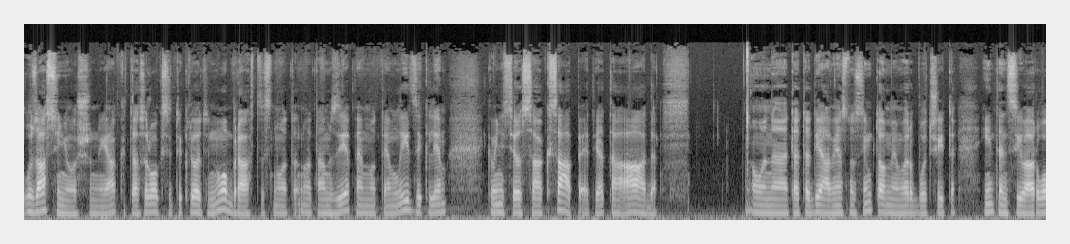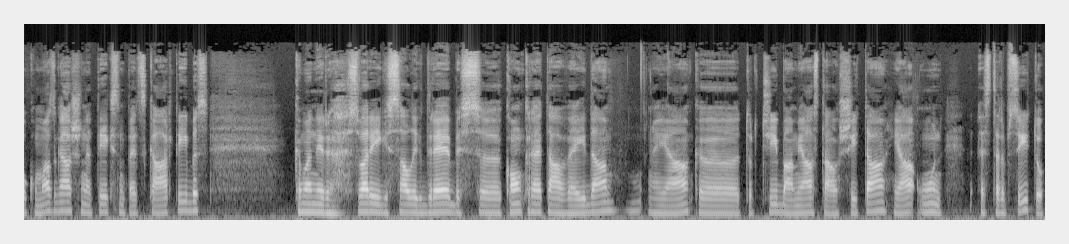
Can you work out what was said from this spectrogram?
uz asiņošanu, ja, ka tās rokas ir tik ļoti nobrāztas no, tā, no tām ziepēm, no tiem līdzekļiem, ka viņas jau sāk sāpēt, ja tā āda. Un tā tad, jā, viens no simptomiem var būt šī intensīvā roku mazgāšana, tieksme pēc kārtības, ka man ir svarīgi salikt drēbes konkrētā veidā, jā, ka tur čībām jāstāv šitā, jā, un starp citu,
